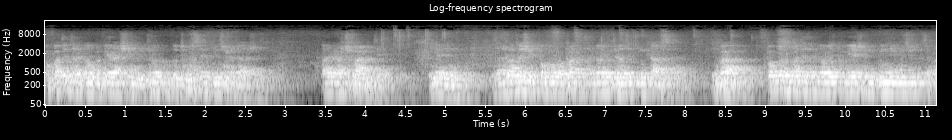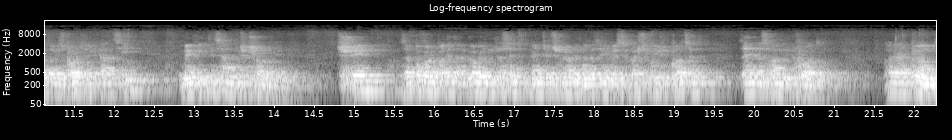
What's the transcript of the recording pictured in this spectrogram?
Opłatę targową pobiera się w gotówce w dniu sprzedaży. Paragraf czwarty. 1. Zarządza się pobór opłaty targowej w drodze inkasa. 2. Pobór opłaty targowej powierza się Gminnej Instytutu Zawodowej Sportu i Rekreacji ten sam w Rzeszowie. 3. Za pobór opłaty targowej inkasent będzie otrzymywał wynagrodzenie w wysokości 50% zainkasowanych kwot. Paragraf 5.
